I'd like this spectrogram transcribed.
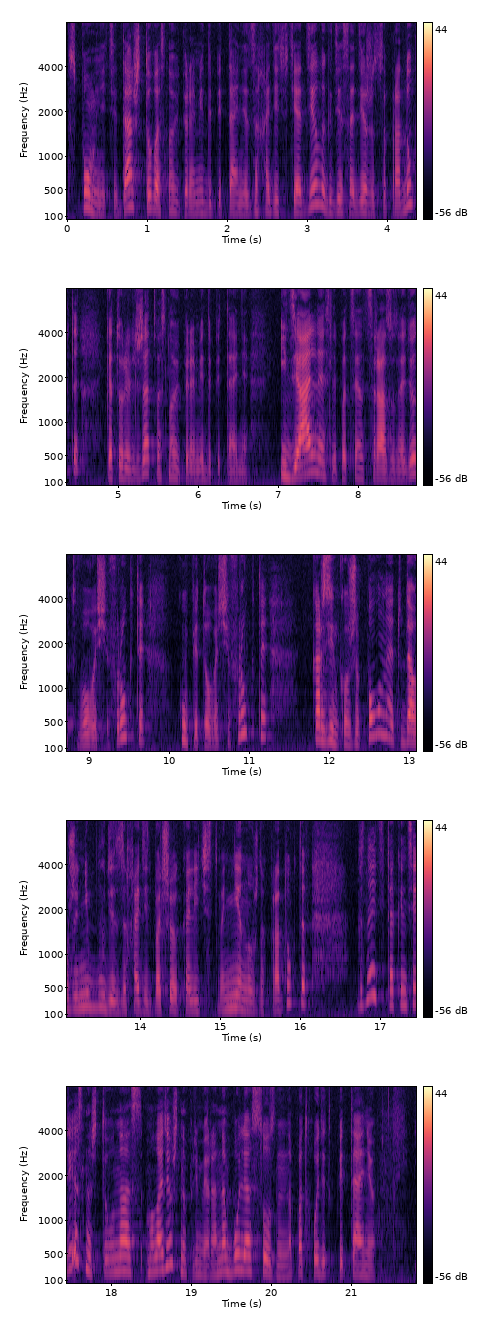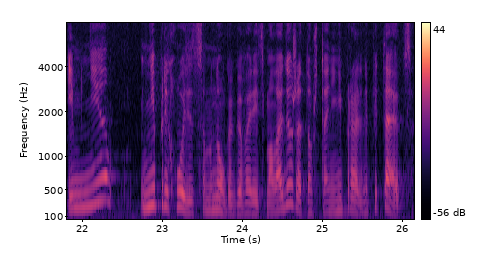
Вспомните, да, что в основе пирамиды питания. Заходить в те отделы, где содержатся продукты, которые лежат в основе пирамиды питания. Идеально, если пациент сразу зайдет в овощи, фрукты, купит овощи, фрукты, корзинка уже полная, туда уже не будет заходить большое количество ненужных продуктов. Вы знаете, так интересно, что у нас молодежь, например, она более осознанно подходит к питанию. И мне не приходится много говорить молодежи о том, что они неправильно питаются.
